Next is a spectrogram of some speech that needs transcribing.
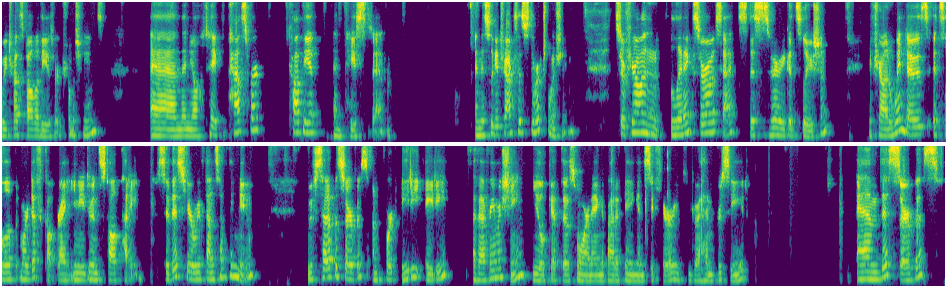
We trust all of these virtual machines. And then you'll take the password, copy it, and paste it in. And this will get you access to the virtual machine. So if you're on Linux or OS X, this is a very good solution. If you're on Windows, it's a little bit more difficult, right? You need to install PuTTY. So this year we've done something new. We've set up a service on port 8080 of every machine. You'll get this warning about it being insecure. You can go ahead and proceed. And this service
